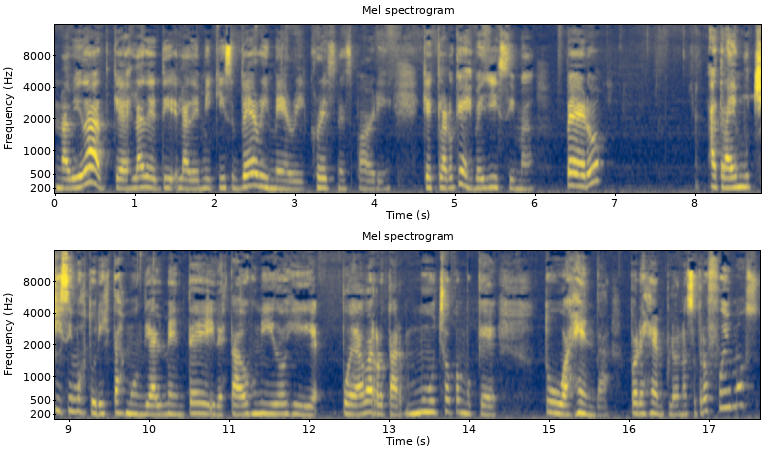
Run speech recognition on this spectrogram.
Navidad, que es la de, la de Mickey's Very Merry Christmas Party, que claro que es bellísima, pero atrae muchísimos turistas mundialmente y de Estados Unidos y puede abarrotar mucho como que tu agenda. Por ejemplo, nosotros fuimos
